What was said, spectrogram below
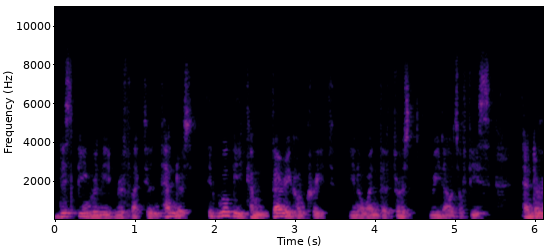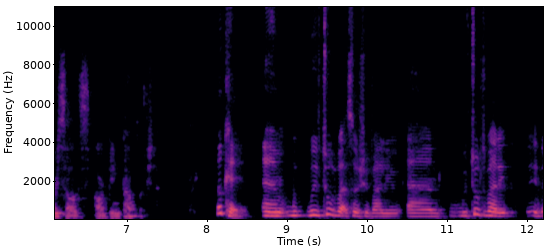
this being really reflected in tenders it will become very concrete you know when the first readouts of these tender results are being published Okay, um, we've talked about social value, and we've talked about it in,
